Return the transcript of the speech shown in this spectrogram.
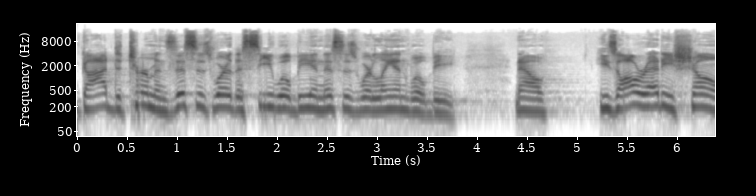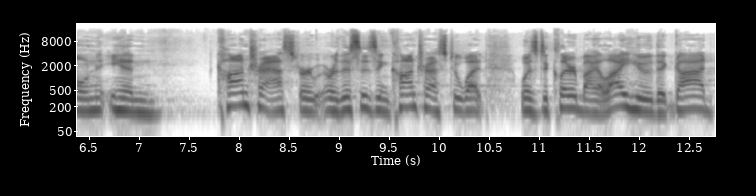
God determines this is where the sea will be and this is where land will be. Now, he's already shown in contrast, or, or this is in contrast to what was declared by Elihu, that God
